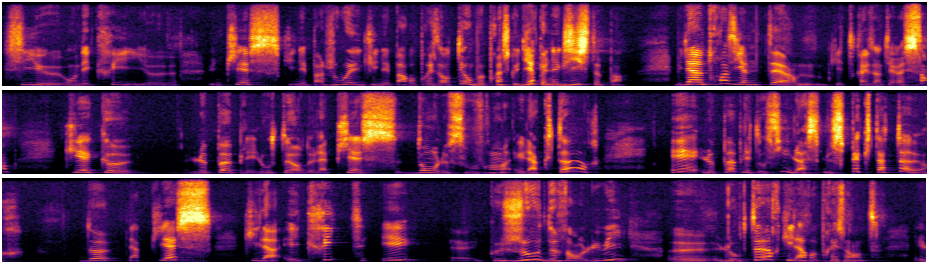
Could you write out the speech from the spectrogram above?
Si euh, on écrit euh, une pièce qui n'est pas jouée et qui n'est pas représentée, on peut presque dire qu'elle n'existe pas. Mais il y a un troisième terme qui est très intéressant, qui est que le peuple est l'auteur de la pièce dont le souverain est l'acteur, et le peuple est aussi le spectateur de la pièce qu'il a écrite et euh, que joue devant lui euh, l'auteur qui la représente. Et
